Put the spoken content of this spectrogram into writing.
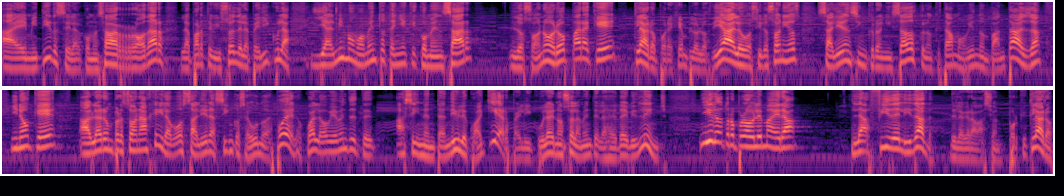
a emitirse, comenzaba a rodar la parte visual de la película y al mismo momento tenía que comenzar lo sonoro para que, claro, por ejemplo, los diálogos y los sonidos salieran sincronizados con lo que estábamos viendo en pantalla y no que hablara un personaje y la voz saliera cinco segundos después, lo cual obviamente te hace inentendible cualquier película y no solamente las de David Lynch. Y el otro problema era la fidelidad de la grabación, porque claro,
